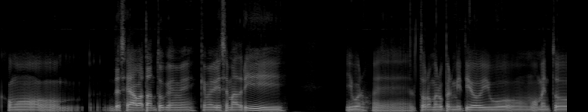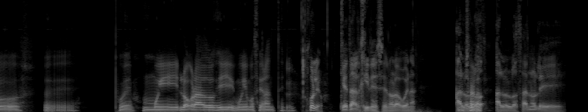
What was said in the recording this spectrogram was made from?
como deseaba tanto que me, que me viese Madrid y, y bueno, eh, el toro me lo permitió y hubo momentos eh, pues muy logrados y muy emocionantes. Julio. ¿Qué tal, Ginés? Enhorabuena. A los, Lo- a los Lozano le,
